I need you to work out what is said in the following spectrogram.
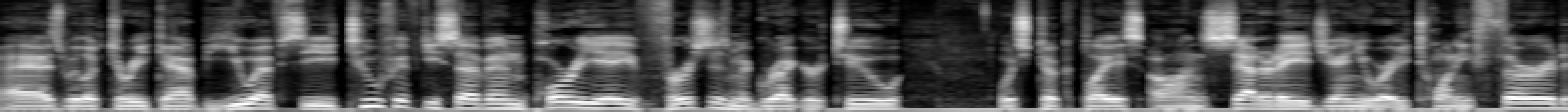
as we look to recap UFC 257 Poirier versus McGregor 2, which took place on Saturday, January 23rd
